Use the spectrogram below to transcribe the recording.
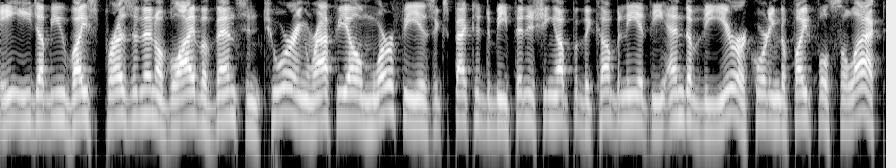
AEW Vice President of Live Events and Touring Rafael Morffi is expected to be finishing up with the company at the end of the year, according to Fightful Select.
